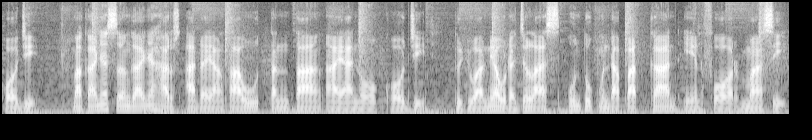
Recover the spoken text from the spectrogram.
Koji. Makanya seenggaknya harus ada yang tahu tentang Ayano Koji. Tujuannya udah jelas untuk mendapatkan informasi.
